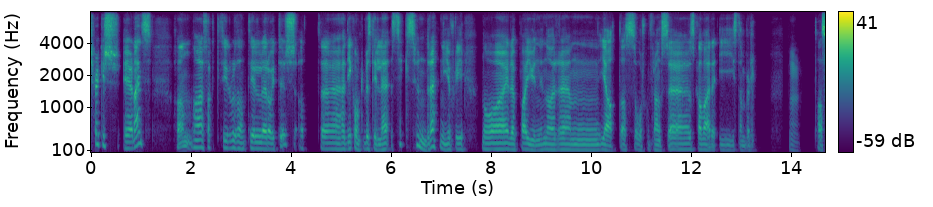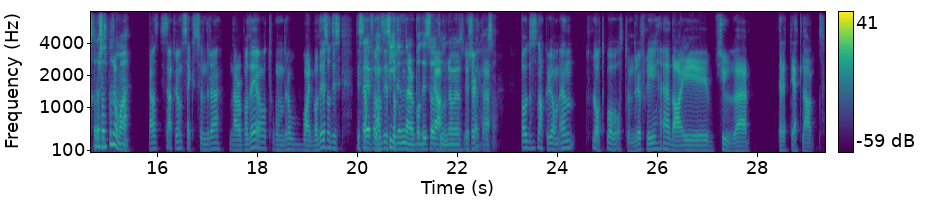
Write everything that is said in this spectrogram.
Turkish Airlines. Han har sagt til, til Reuters at uh, de kommer til å bestille 600 nye fly nå i løpet av juni, når um, IATAs årskonferanse skal være i Istanbul. Mm. Da skal det slås på tromma. Ja, de snakker om 600 narrowbody og 200 widebodies. Og de, de snakker om de skal... Fire narrowbodies og ja, 200 widebodies. Ja. Og så snakker de om en flåte på over 800 fly eh, da i 2030 et eller annet.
